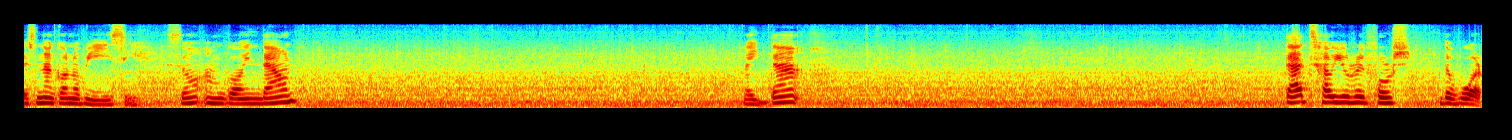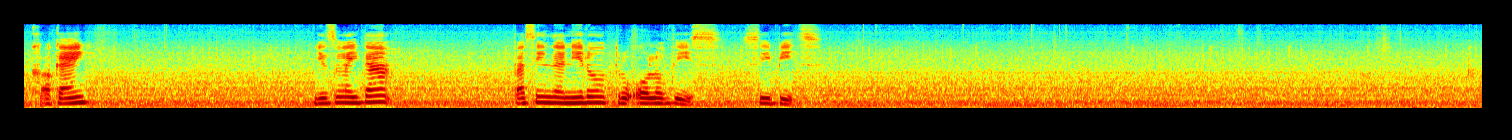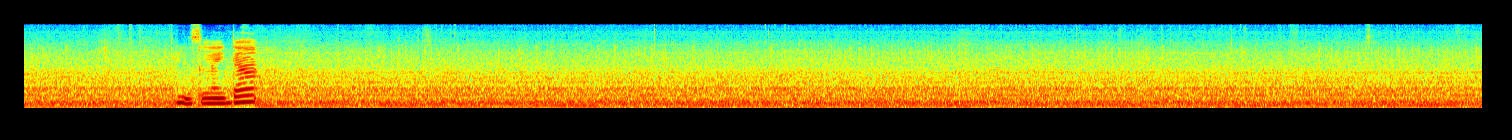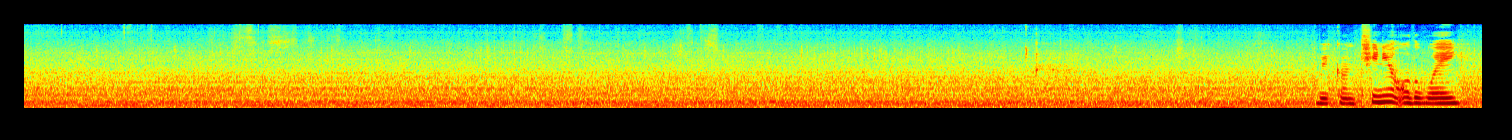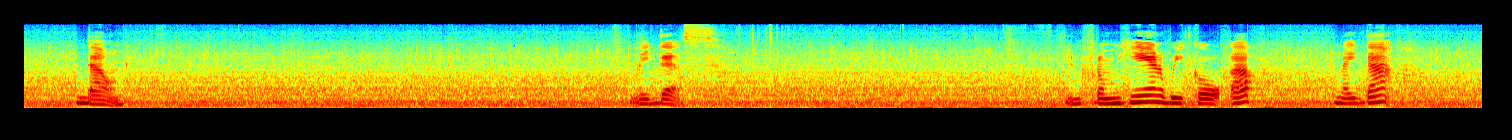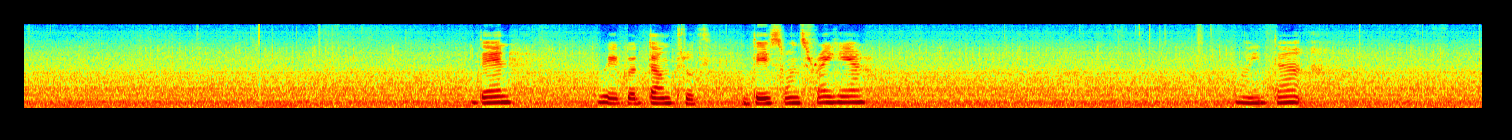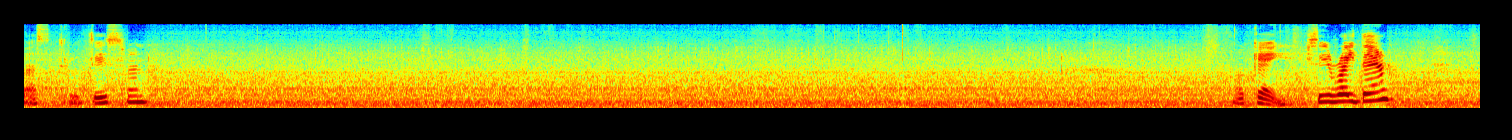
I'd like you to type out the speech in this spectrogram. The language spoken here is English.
it's not gonna be easy. So I'm going down. Like that. That's how you reinforce the work okay? Just like that. Passing the needle through all of these seed beads just like that. We continue all the way down like this. And from here we go up like that. Then we go down through th these ones right here. Like that. Pass through this one okay see right there?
